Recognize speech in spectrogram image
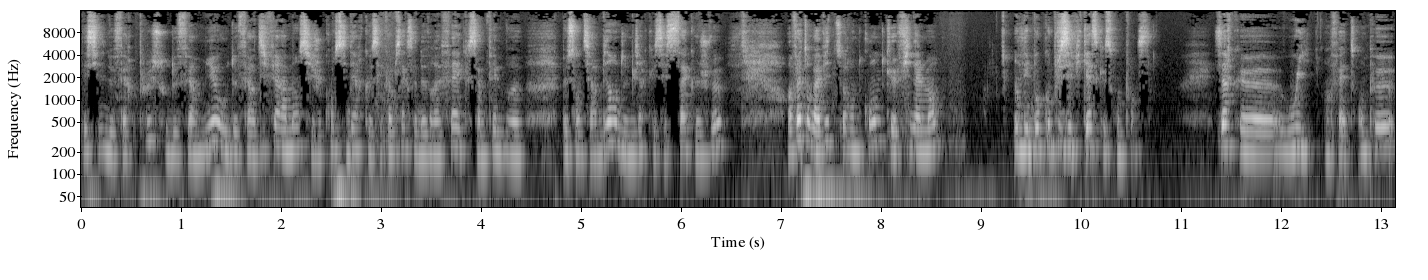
décider de faire plus ou de faire mieux ou de faire différemment si je considère que c'est comme ça que ça devrait faire et que ça me fait me sentir bien, de me dire que c'est ça que je veux. En fait on va vite se rendre compte que finalement on est beaucoup plus efficace que ce qu'on pense. C'est-à-dire que oui, en fait, on peut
